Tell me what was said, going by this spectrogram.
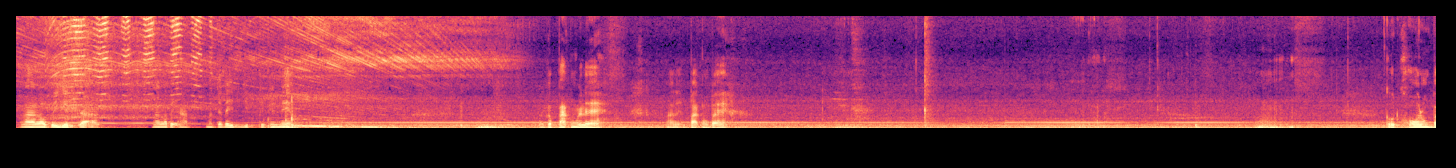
เวลาเราไปยึดกะเวลาเราไปอัดมันจะได้ยึดติดแน่นๆแล้วก็ปักลงไปเลยมาเลยปักลงไป คอลงไป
